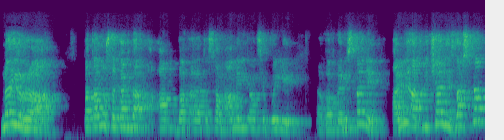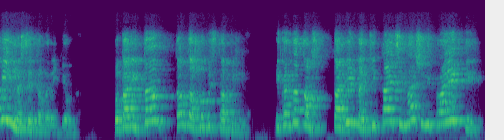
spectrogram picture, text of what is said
на Иран. Потому что когда а, а, это самое, американцы были в Афганистане, они отвечали за стабильность этого региона. Вот они там, там должно быть стабильно. И когда там стабильно, китайцы начали проекты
